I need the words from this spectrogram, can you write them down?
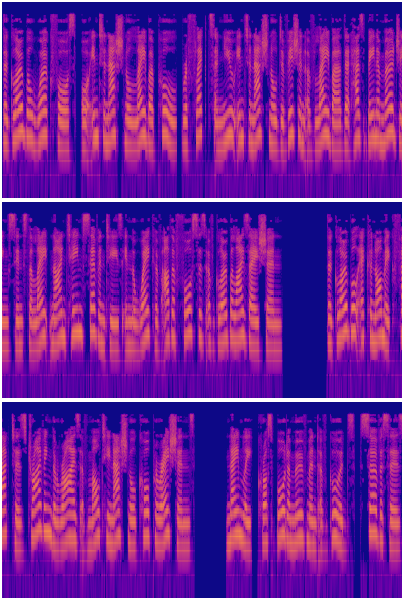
The global workforce, or international labor pool, reflects a new international division of labor that has been emerging since the late 1970s in the wake of other forces of globalization. The global economic factors driving the rise of multinational corporations namely, cross-border movement of goods, services,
